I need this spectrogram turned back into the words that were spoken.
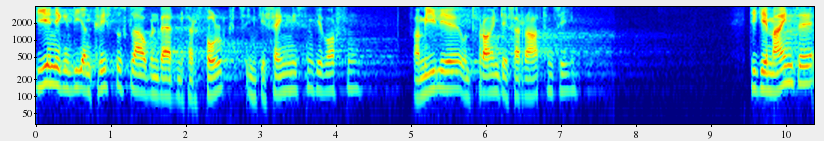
Diejenigen, die an Christus glauben, werden verfolgt, in Gefängnissen geworfen. Familie und Freunde verraten sie. Die Gemeinde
